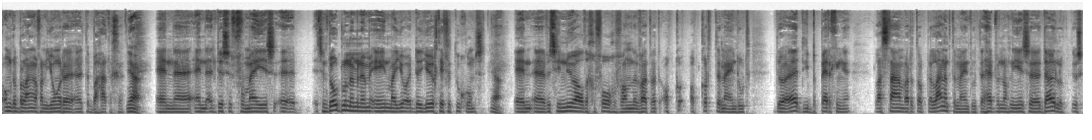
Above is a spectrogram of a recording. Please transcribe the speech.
om de belangen van de jongeren te behartigen. Ja. En, en dus voor mij is is een dooddoener nummer één, maar de jeugd heeft de toekomst. Ja. En uh, we zien nu al de gevolgen van wat wat op, op korte termijn doet, door uh, die beperkingen. Laat staan wat het op de lange termijn doet. Dat hebben we nog niet eens uh, duidelijk. Dus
